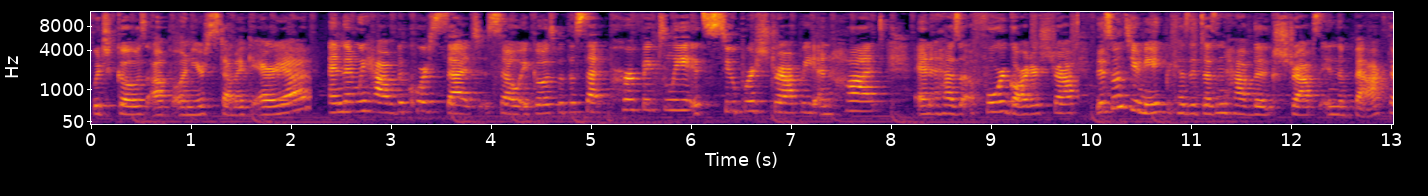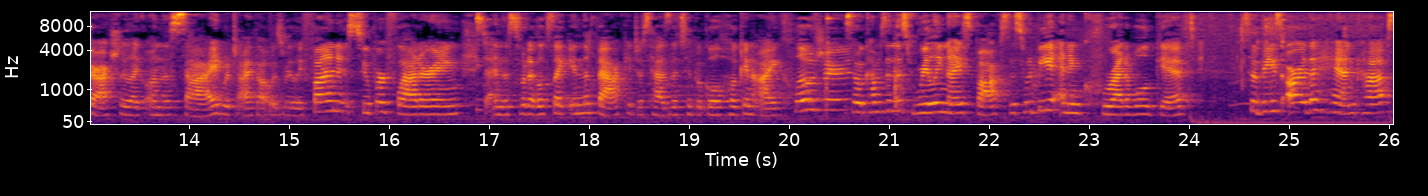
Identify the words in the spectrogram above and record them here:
which goes up on your stomach area. And then we have the corset. So it goes with the set perfectly. It's super strappy and hot and it has four garter straps. This one's unique because it doesn't have the straps in the back. They're actually like on the side, which I thought was really fun. Super flattering. And this is what it looks like in the back. It just has the typical hook and eye closure. So it comes in this really nice box. This would be an incredible gift so these are the handcuffs.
